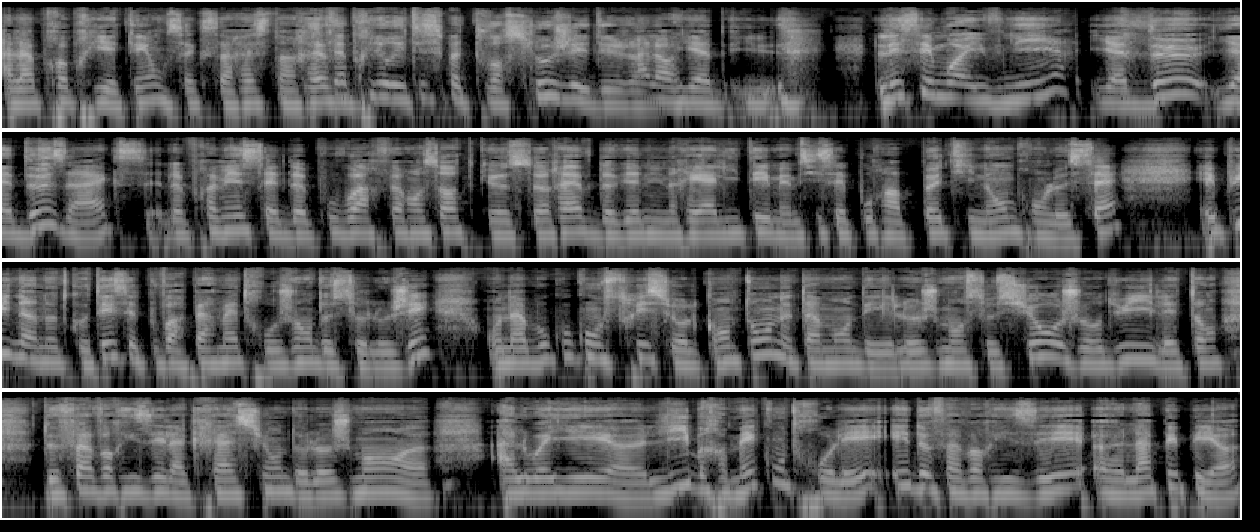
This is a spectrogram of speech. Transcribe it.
à la propriété. On sait que ça reste un rêve. La priorité, c'est pas de pouvoir se loger déjà. Alors, il y a, laissez-moi y venir. Il y a deux, il y a deux axes. Le premier, c'est de pouvoir faire en sorte que ce rêve devienne une réalité, même si c'est pour un petit nombre, on le sait. Et puis, d'un autre côté, c'est de pouvoir permettre aux gens de se loger. On a beaucoup construit sur le canton, notamment des logements sociaux. Aujourd'hui, il est temps de favoriser la création de logements euh, à loyer euh, libre, mais contrôlé, et de favoriser euh, la PPE,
